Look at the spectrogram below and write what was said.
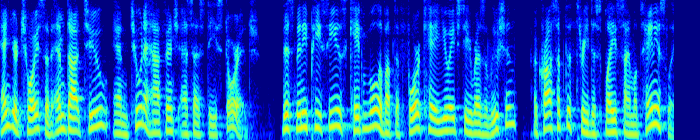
and your choice of M.2 and 2.5 inch SSD storage. This mini PC is capable of up to 4K UHD resolution across up to three displays simultaneously,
